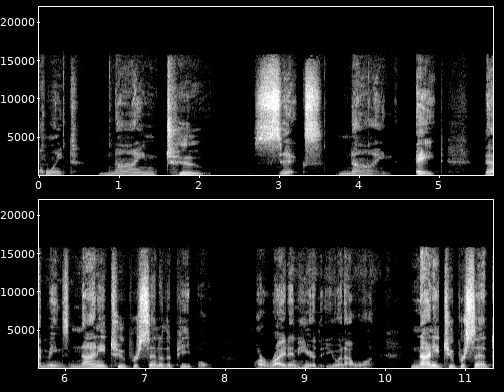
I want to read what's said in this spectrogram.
0.9268. That means 92% of the people are right in here that you and I want. 92%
